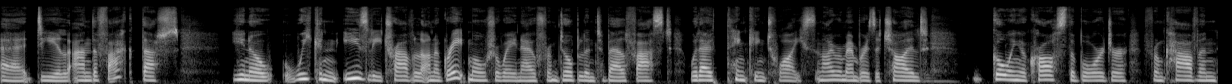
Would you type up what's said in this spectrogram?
uh, deal and the fact that you know, we can easily travel on a great motorway now from Dublin to Belfast without thinking twice. And I remember as a child going across the border from Cavan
